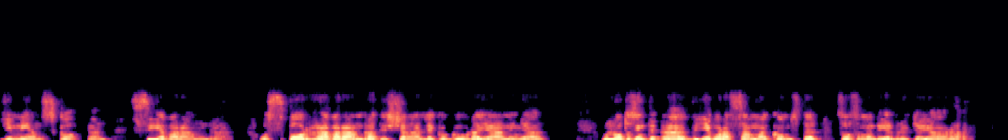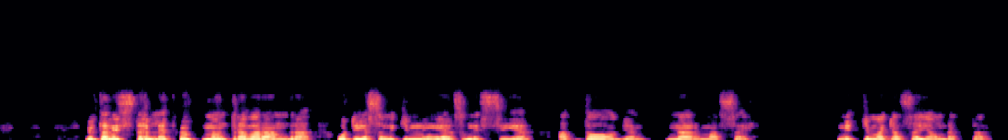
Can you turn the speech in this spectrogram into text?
gemenskapen, se varandra och sporra varandra till kärlek och goda gärningar. Och låt oss inte överge våra sammankomster så som en del brukar göra. Utan istället uppmuntra varandra och det så mycket mer som ni ser att dagen närmar sig. Mycket man kan säga om detta.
